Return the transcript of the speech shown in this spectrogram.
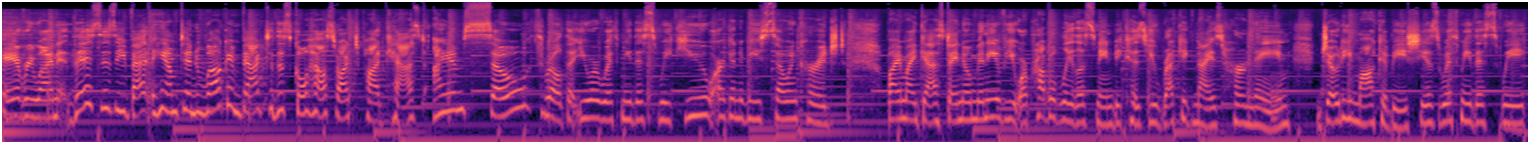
Hey everyone, this is Yvette Hampton. Welcome back to the Schoolhouse Rocked podcast. I am so thrilled that you are with me this week. You are going to be so encouraged by my guest. I know many of you are probably listening because you recognize her name, Jodi Mockabee. She is with me this week.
